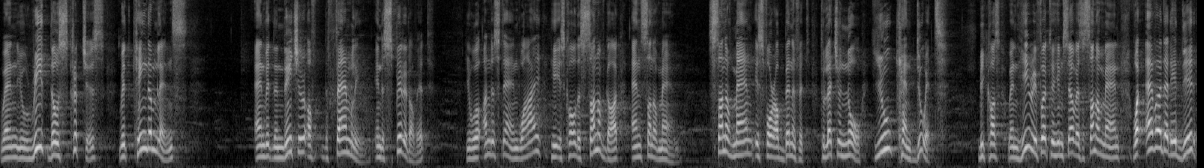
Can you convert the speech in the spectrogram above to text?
When you read those scriptures with kingdom lens, and with the nature of the family in the spirit of it, you will understand why he is called the Son of God and Son of Man. Son of Man is for our benefit, to let you know you can do it. Because when he referred to himself as the Son of Man, whatever that he did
